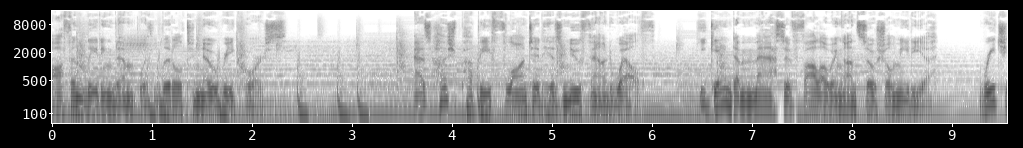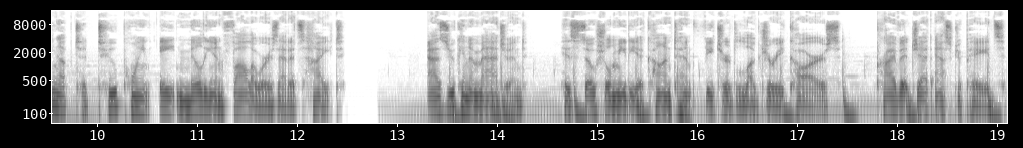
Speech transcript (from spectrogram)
often leaving them with little to no recourse. As Hushpuppi flaunted his newfound wealth, he gained a massive following on social media, reaching up to 2.8 million followers at its height. As you can imagine, his social media content featured luxury cars, private jet escapades,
